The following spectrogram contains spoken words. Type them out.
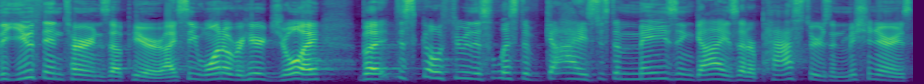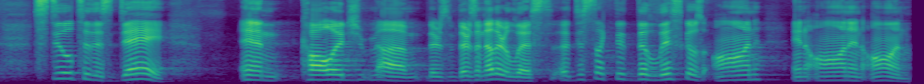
the youth interns up here. I see one over here, Joy. But just go through this list of guys, just amazing guys that are pastors and missionaries still to this day. And college, um, there's, there's another list. Uh, just like the, the list goes on and on and on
